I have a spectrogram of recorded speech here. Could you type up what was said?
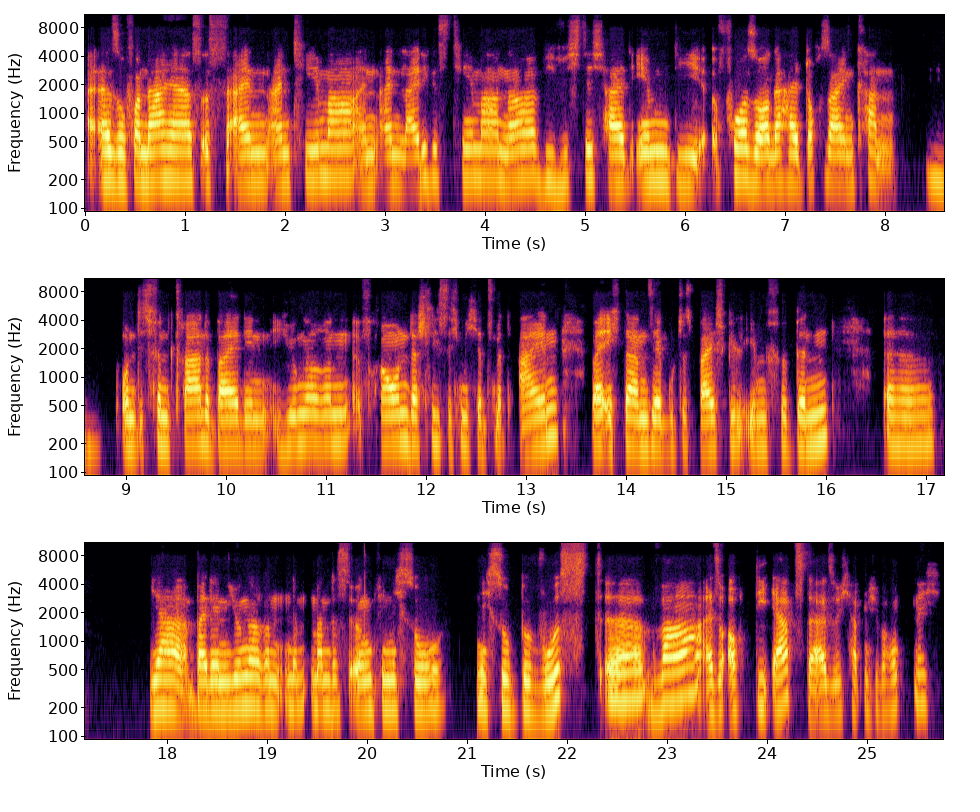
Also von daher, es ist ein, ein Thema, ein, ein leidiges Thema, ne, wie wichtig halt eben die Vorsorge halt doch sein kann. Mhm. Und ich finde gerade bei den jüngeren Frauen, da schließe ich mich jetzt mit ein, weil ich da ein sehr gutes Beispiel eben für bin. Äh, ja, bei den Jüngeren nimmt man das irgendwie nicht so, nicht so bewusst äh, wahr. Also auch die Ärzte, also ich habe mich überhaupt nicht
